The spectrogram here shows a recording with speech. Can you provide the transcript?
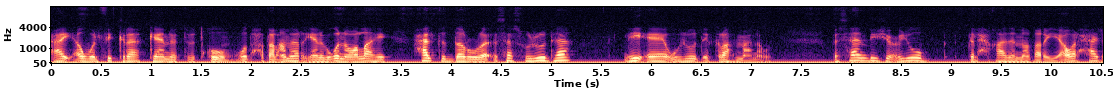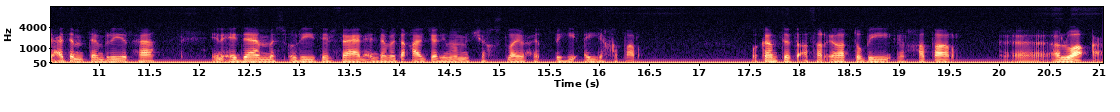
هاي أول فكرة كانت بتقوم وضحت الأمر. يعني بقولنا والله حالة الضرورة أساس وجودها هي وجود إكراه معنوي. بس هان بيجي عيوب تلحق هذه النظرية. أول حاجة عدم تمريرها انعدام مسؤولية الفاعل عندما تقع الجريمة من شخص لا يحيط به أي خطر وكم تتأثر إرادته بالخطر آه الواقع.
